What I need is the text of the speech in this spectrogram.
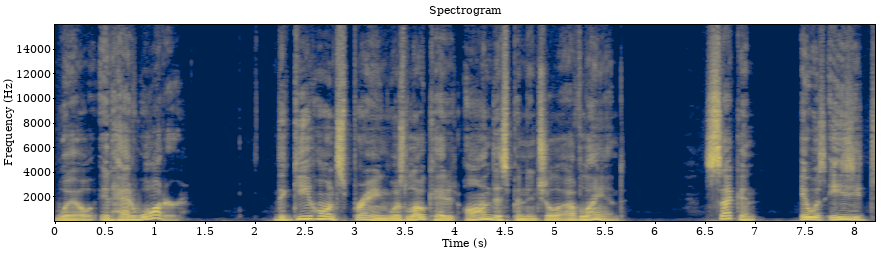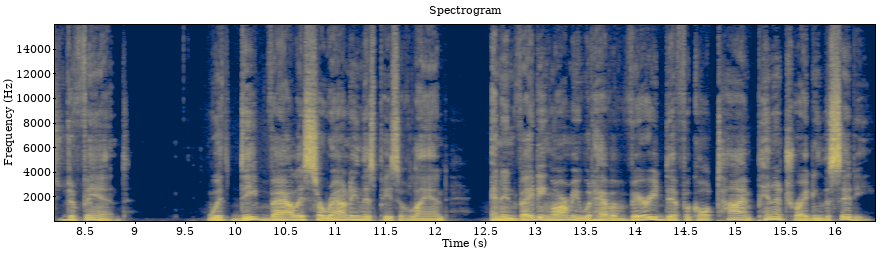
Well, it had water. The Gihon spring was located on this peninsula of land. Second, it was easy to defend. With deep valleys surrounding this piece of land, an invading army would have a very difficult time penetrating the city.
